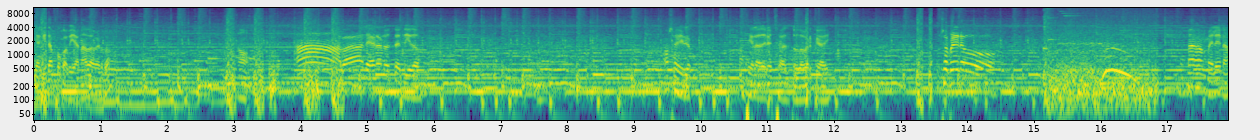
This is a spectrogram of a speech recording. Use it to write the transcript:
Y aquí tampoco había nada, ¿verdad? No. Ah, entendido. Vamos a ir hacia la derecha del todo, a ver qué hay. ¡Un sombrero! Ah, melena.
